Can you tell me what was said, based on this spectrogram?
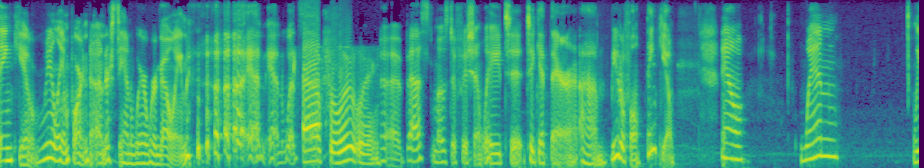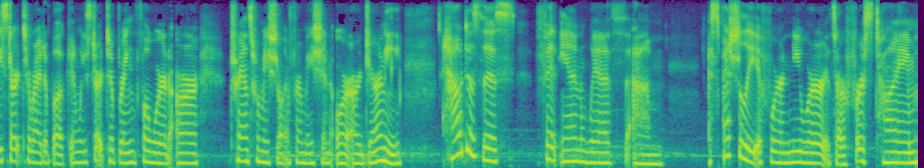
Thank you. Really important to understand where we're going and and what's absolutely the, uh, best, most efficient way to to get there. Um, beautiful. Thank you. Now, when we start to write a book and we start to bring forward our transformational information or our journey, how does this fit in with, um, especially if we're newer, it's our first time,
